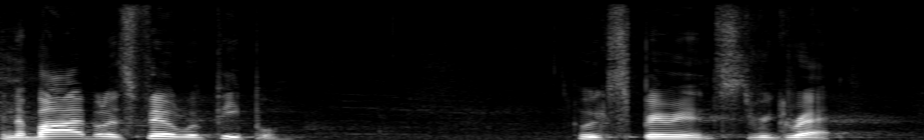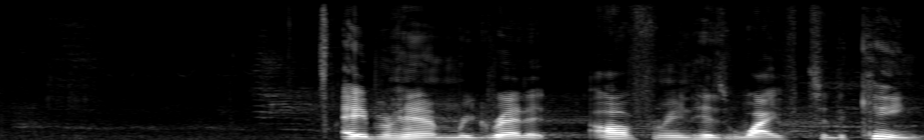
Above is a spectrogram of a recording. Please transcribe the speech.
And the Bible is filled with people who experienced regret. Abraham regretted offering his wife to the king.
